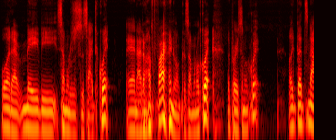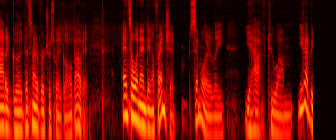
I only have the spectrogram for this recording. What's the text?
whatever, maybe someone will just decide to quit, and I don't have to fire anyone because someone will quit, the person will quit. Like that's not a good, that's not a virtuous way to go about it. And so when ending a friendship, similarly, you have to um you got to be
